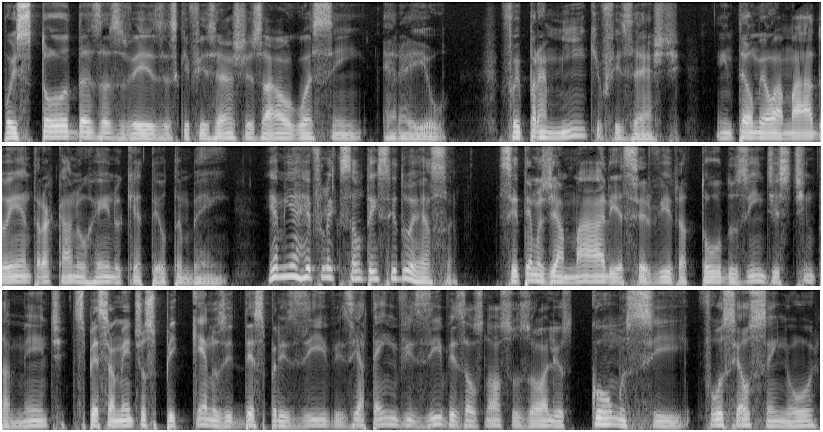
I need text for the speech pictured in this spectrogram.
pois todas as vezes que fizestes algo assim, era eu. Foi para mim que o fizeste. Então, meu amado, entra cá no reino que é teu também. E a minha reflexão tem sido essa. Se temos de amar e servir a todos indistintamente, especialmente os pequenos e desprezíveis e até invisíveis aos nossos olhos, como se fosse ao Senhor,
